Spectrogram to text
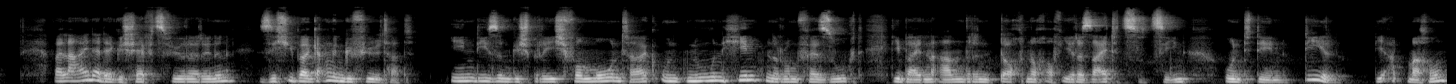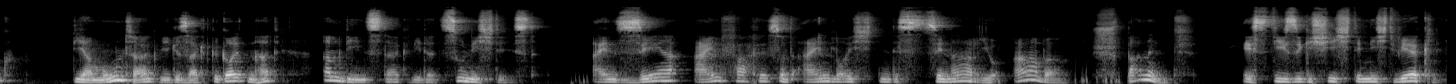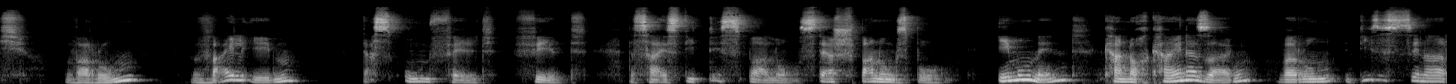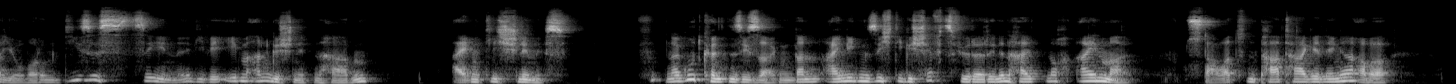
weil einer der Geschäftsführerinnen sich übergangen gefühlt hat in diesem Gespräch vom Montag und nun hintenrum versucht, die beiden anderen doch noch auf ihre Seite zu ziehen und den Deal, die Abmachung die am Montag, wie gesagt, gegolten hat, am Dienstag wieder zunichte ist. Ein sehr einfaches und einleuchtendes Szenario, aber spannend ist diese Geschichte nicht wirklich. Warum? Weil eben das Umfeld fehlt. Das heißt, die Disbalance, der Spannungsbogen. Im Moment kann noch keiner sagen, warum dieses Szenario, warum diese Szene, die wir eben angeschnitten haben, eigentlich schlimm ist. Na gut, könnten Sie sagen, dann einigen sich die Geschäftsführerinnen halt noch einmal. Es dauert ein paar Tage länger, aber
